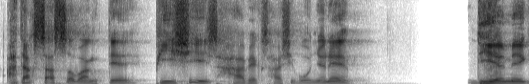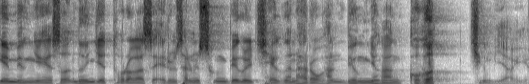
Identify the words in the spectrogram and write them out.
아닥사스 왕 때 BC 445년에 니엠에게 명령해서 너 이제 돌아가서 에루살렘 성벽을 재건하라고 한 명령한 그것 지금 이야기요.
